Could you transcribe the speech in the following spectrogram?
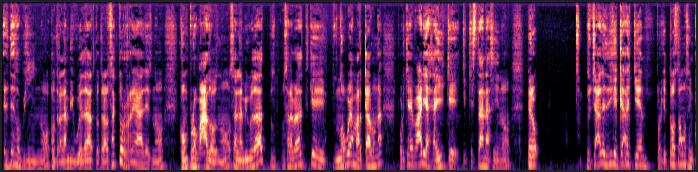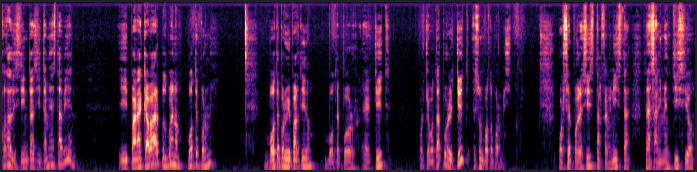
dedo vil, ¿no? Contra la ambigüedad, contra los actos reales, ¿no? Comprobados, ¿no? O sea, la ambigüedad, pues, o sea, la verdad es que pues, no voy a marcar una porque hay varias ahí que, que, que están así, ¿no? Pero pues ya les dije cada quien, porque todos estamos en cosas distintas y también está bien. Y para acabar, pues bueno, vote por mí. Vote por mi partido, vote por el CRIT, porque votar por el CRIT es un voto por México. Por ser progresista, feminista, transalimenticio,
